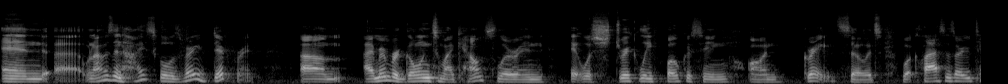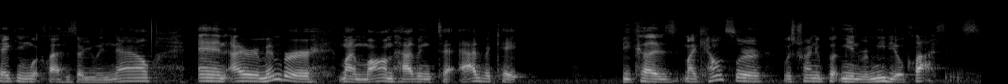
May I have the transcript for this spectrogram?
And uh, when I was in high school, it was very different. Um, I remember going to my counselor and it was strictly focusing on grades. So it's what classes are you taking, what classes are you in now. And I remember my mom having to advocate because my counselor was trying to put me in remedial classes.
